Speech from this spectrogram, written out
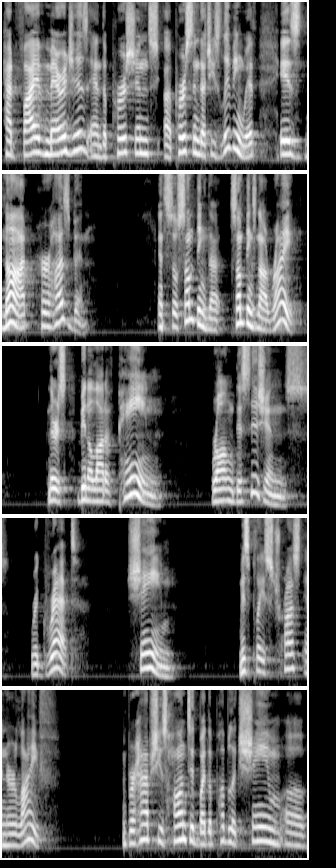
had five marriages, and the person's, uh, person that she's living with is not her husband. And so something that something's not right. There's been a lot of pain, wrong decisions, regret, shame, misplaced trust in her life. And perhaps she's haunted by the public shame of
